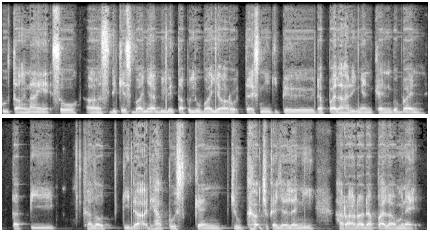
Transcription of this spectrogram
hutang naik. So, uh, sedikit sebanyak bila tak perlu bayar road tax ni, kita dapatlah ringankan beban. Tapi kalau tidak dihapuskan juga cukai jalan ni, harap-harap dapatlah menaik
